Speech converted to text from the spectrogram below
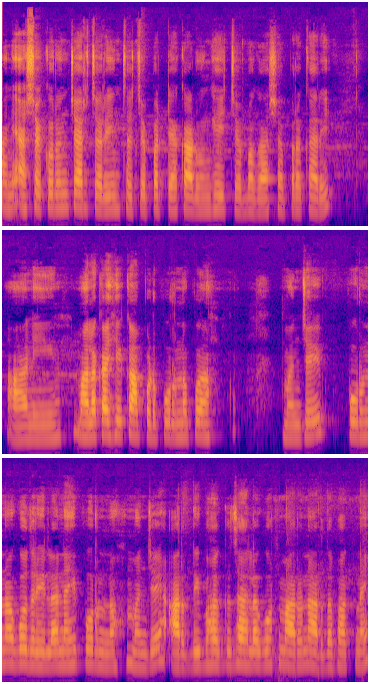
आणि अशा करून चार चार इंचाच्या पट्ट्या काढून घ्यायच्या बघा अशा प्रकारे. आणि मला काही हे कापड पूर्ण प म्हणजे पूर्ण गोदरीला नाही पूर्ण म्हणजे अर्धी भाग झाला गोठ मारून अर्धा भाग नाही.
